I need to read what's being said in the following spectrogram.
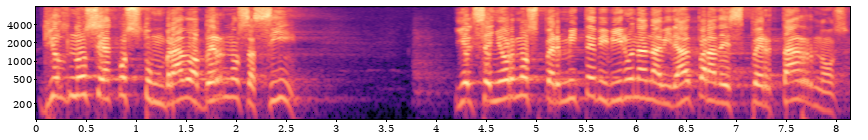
Dios no se ha acostumbrado a vernos así. Y el Señor nos permite vivir una Navidad para despertarnos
